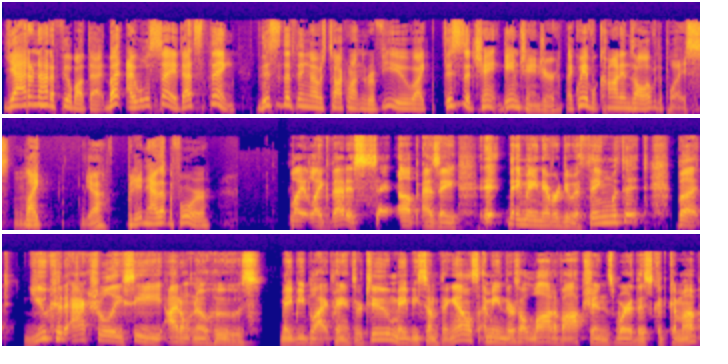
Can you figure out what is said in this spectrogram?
Yeah, I don't know how to feel about that, but I will say that's the thing. This is the thing I was talking about in the review. Like, this is a cha- game changer. Like, we have Wakandans all over the place. Mm-hmm. Like, Yeah, we didn't have that before. like like that is set up as a it, they may never do a thing with it but you could actually see i don't know whose maybe black panther 2 maybe something else i mean there's a lot of options where this could come up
